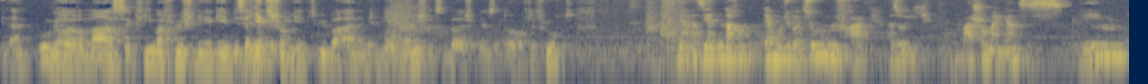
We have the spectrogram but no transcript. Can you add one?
in einem ungeheuren Maße Klimaflüchtlinge geben, die es ja jetzt schon gibt. Über eine Million Menschen zum Beispiel sind auch auf der Flucht. Ja, Sie hatten nach der Motivation gefragt. Also ich war schon mein ganzes Leben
